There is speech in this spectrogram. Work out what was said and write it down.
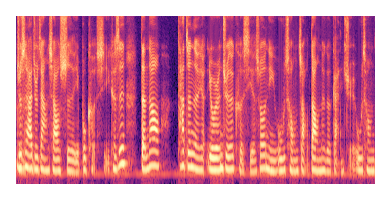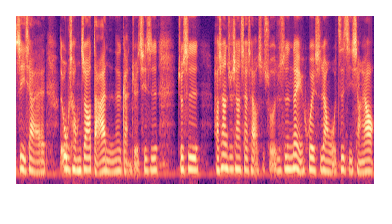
就是它就这样消失了，也不可惜。可是等到。它真的有人觉得可惜的时候，你无从找到那个感觉，无从记下来，无从知道答案的那个感觉，其实就是好像就像夏夏老师说的，就是那也会是让我自己想要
